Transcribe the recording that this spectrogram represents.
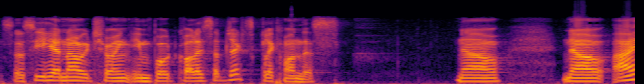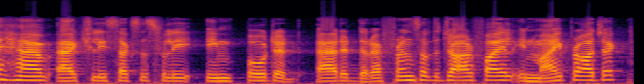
So see here now it's showing import college subjects. Click on this. Now, now I have actually successfully imported, added the reference of the jar file in my project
